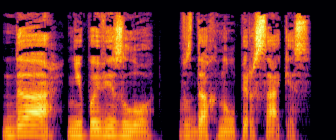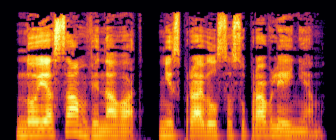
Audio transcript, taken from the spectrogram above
«Да, не повезло», — вздохнул Персакис. «Но я сам виноват, не справился с управлением.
